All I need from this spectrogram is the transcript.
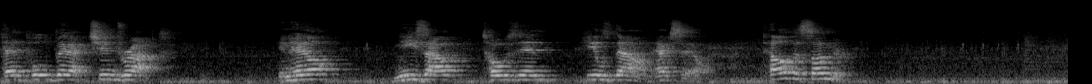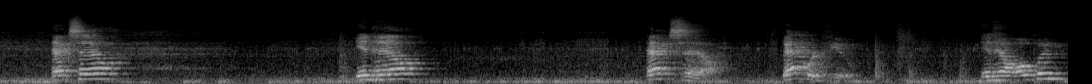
Head pulled back. Chin dropped. Inhale. Knees out. Toes in. Heels down. Exhale. Pelvis under. Exhale. Inhale. Exhale. Backward view. Inhale, open.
